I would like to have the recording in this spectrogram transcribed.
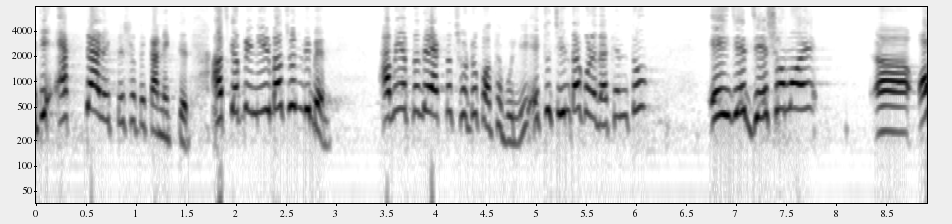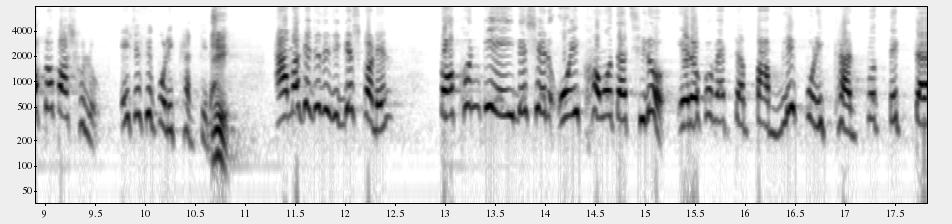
এটি একটা আরেকটার সাথে কানেক্টেড আজকে আপনি নির্বাচন দিবেন। আমি আপনাদের একটা ছোট কথা বলি একটু চিন্তা করে দেখেন তো। এই যে যে সময় অটো পাস হলো এইচএসসি পরীক্ষার্থীরা আমাকে যদি জিজ্ঞেস করেন তখন কি এই দেশের ওই ক্ষমতা ছিল? এরকম একটা পাবলিক পরীক্ষার প্রত্যেকটা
